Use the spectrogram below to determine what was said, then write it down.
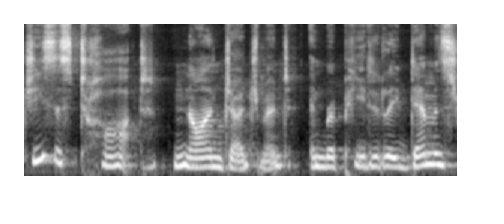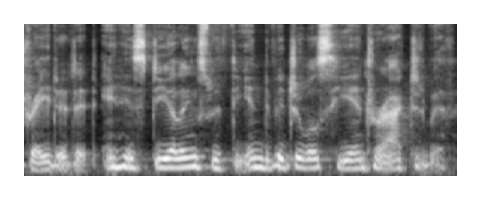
Jesus taught non judgment and repeatedly demonstrated it in his dealings with the individuals he interacted with.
